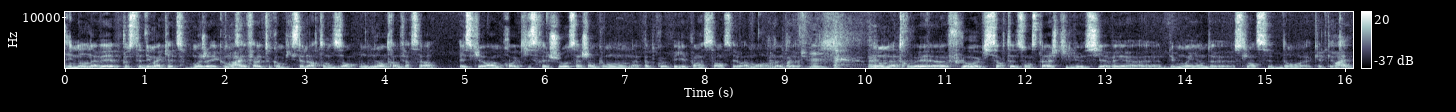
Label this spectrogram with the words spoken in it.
Et nous on avait posté des maquettes. Moi j'avais commencé Ouais. à faire des trucs en pixel art en disant on est en train de faire ça. Est-ce qu'il y aura un prog qui serait chaud, sachant qu'on n'a pas de quoi payer pour l'instant, c'est vraiment en mode. Euh, et on a trouvé euh, Flo qui sortait de son stage, qui lui aussi avait euh, des moyens de se lancer dedans quelque Ouais. temps.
